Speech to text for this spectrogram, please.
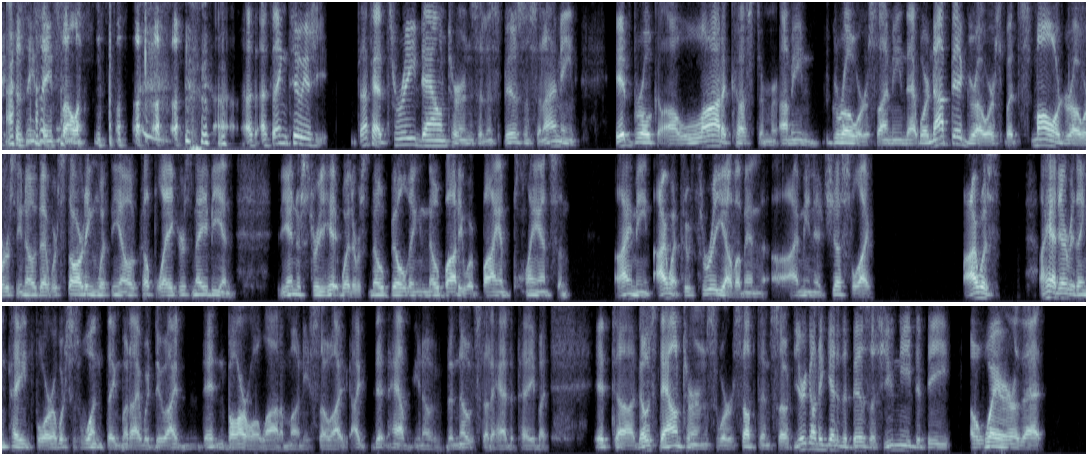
because these ain't solid. a, a thing too is I've had three downturns in this business, and I mean, it broke a lot of customer. I mean, growers. I mean, that were not big growers, but smaller growers. You know, that were starting with you know a couple acres maybe, and the industry hit where there was no building, nobody were buying plants, and I mean, I went through three of them, and uh, I mean, it's just like I was I had everything paid for, which is one thing But I would do. I didn't borrow a lot of money, so I, I didn't have you know the notes that I had to pay. But it uh, those downturns were something. So if you're going to get into business, you need to be aware that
